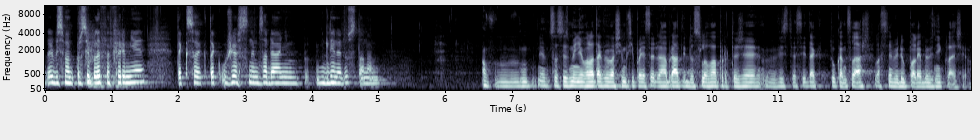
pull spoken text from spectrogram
kdyby jsme prostě byli ve firmě, tak se tak úžasným zadáním nikdy nedostaneme. A co jsi zmiňovala, tak ve vašem případě se dá brát i doslova, protože vy jste si tak tu kancelář vlastně vydupali, aby vznikla, že jo?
